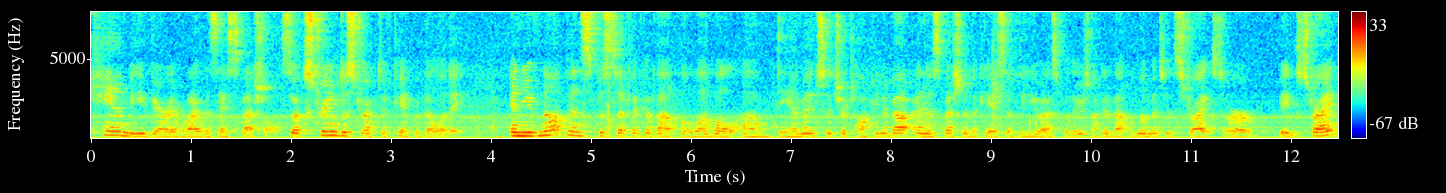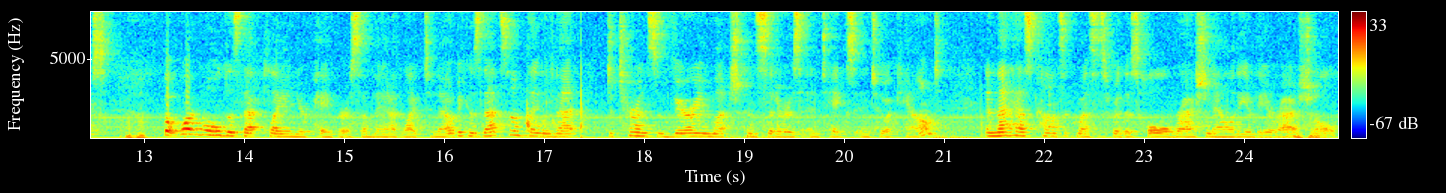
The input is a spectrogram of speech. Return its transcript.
can be very, what I would say, special. So, extreme destructive capability. And you've not been specific about the level of damage that you're talking about, and especially in the case of the US, whether you're talking about limited strikes or big strikes. Mhm. But what role does that play in your paper is something I'd like to know because that's something that deterrence very much considers and takes into account. And that has consequences for this whole rationality of the irrational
